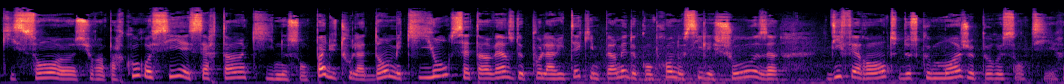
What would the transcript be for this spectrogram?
qui sont euh, sur un parcours aussi, et certains qui ne sont pas du tout là-dedans, mais qui ont cette inverse de polarité qui me permet de comprendre aussi les choses différentes de ce que moi je peux ressentir.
